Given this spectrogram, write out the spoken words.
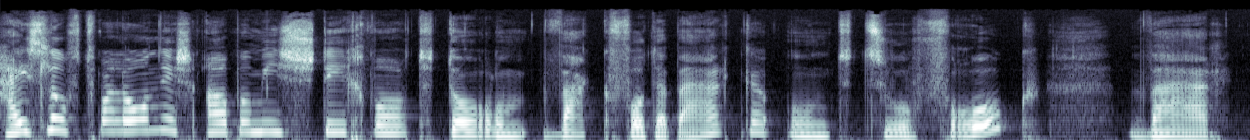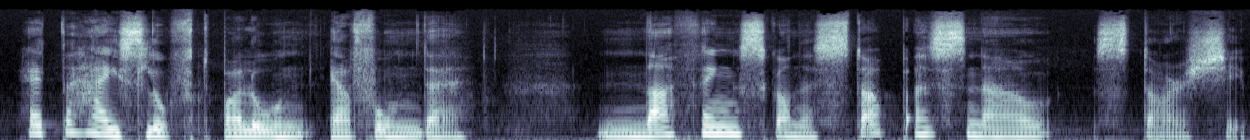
Heißluftballon ist aber mein Stichwort, darum weg von den Bergen und zur Frage, wer hat den Heißluftballon erfunden? Nothing's gonna stop us now, Starship.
